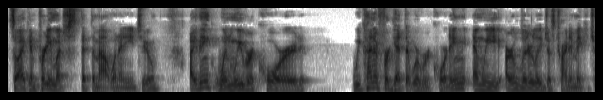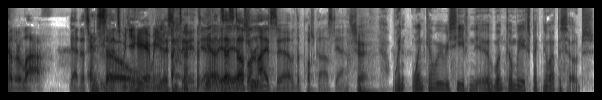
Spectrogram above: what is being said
So I can pretty much spit them out when I need to. I think when we record, we kind of forget that we're recording, and we are literally just trying to make each other laugh. Yeah, that's And what you, that's what you hear when you listen to it. Yeah, Yeah, that's, yeah, that's yeah, also true. nice uh, of the podcast. Yeah, sure. When when can we receive? Uh, when can we expect new episodes?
